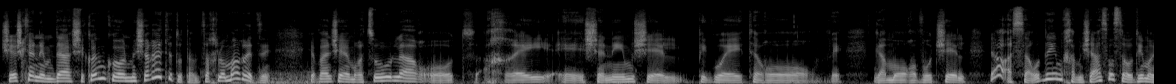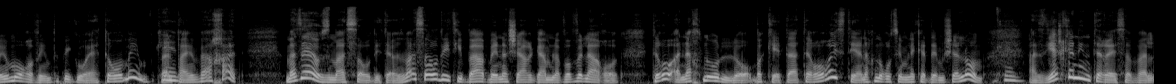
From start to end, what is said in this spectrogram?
שיש כאן עמדה שקודם כל משרתת אותם, צריך לומר את זה. כיוון שהם רצו להראות, אחרי אה, שנים של פיגועי טרור וגם מעורבות של, לא, הסעודים, 15 סעודים היו מעורבים בפיגועי התאומים כן. ב-2001. מה זה היוזמה הסעודית? היוזמה הסעודית היא באה בין השאר גם לבוא ולהראות, תראו, אנחנו לא... בקטע הטרוריסטי, אנחנו רוצים לקדם שלום. כן. אז יש כאן אינטרס, אבל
